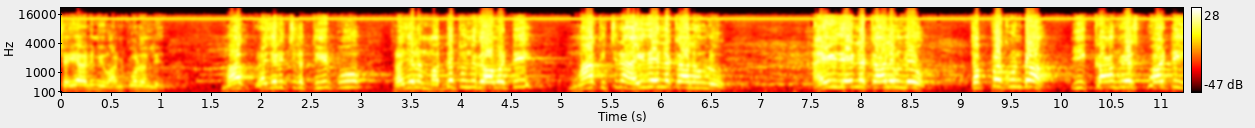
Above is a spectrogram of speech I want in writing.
చేయాలని మేము అనుకోవడం లేదు. మాకు ప్రజలు ఇచ్చిన తీర్పు ప్రజల మద్దతు ఉంది కాబట్టి మాకు ఇచ్చిన ఐదేళ్ళ కాలంలో ఐదేళ్ళ కాలంలో తప్పకుండా ఈ కాంగ్రెస్ పార్టీ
